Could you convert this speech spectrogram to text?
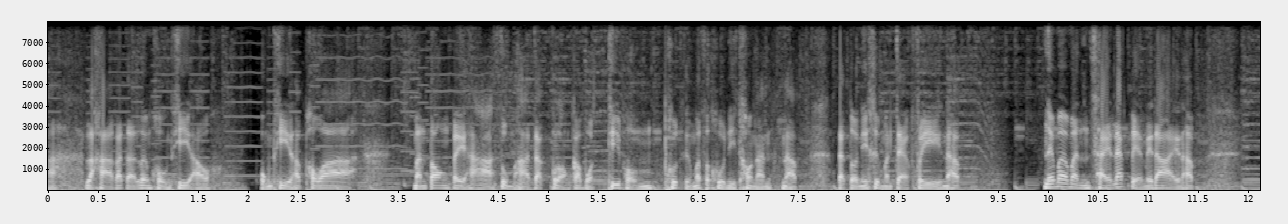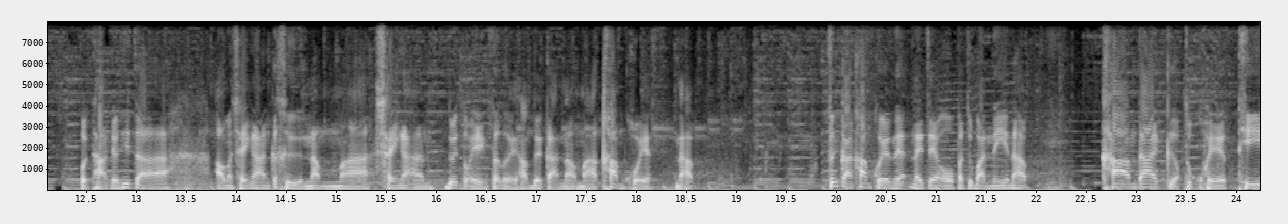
าราคาก็จะเริ่มคงที่เอาคงที่ครับเพราะว่ามันต้องไปหาสุ่มหาจากกล่องกระบฏที่ผมพูดถึงเมื่อสักครู่นี้เท่านั้นนะครับ แต่ตัวนี้คือมันแจกฟรีนะครับ ในเมื่อมันใช้แลกเปลี่ยนไม่ได้นะครับหนทางเดียวที่จะเอามาใช้งานก็คือนำมาใช้งานด้วยตัวเองซะเลยครับ ด้วยการนำมาข้ามเควสนะครับ ซึ่งการข้ามเควสเนี้ยใน JO ปัจจุบันนี้นะครับ ข้ามได้เกือบทุกเควสที่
